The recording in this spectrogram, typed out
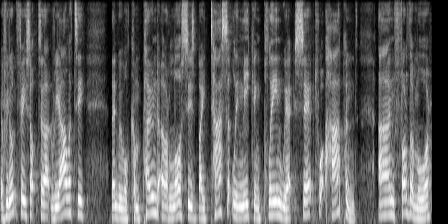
If we don't face up to that reality, then we will compound our losses by tacitly making plain we accept what happened, and furthermore,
